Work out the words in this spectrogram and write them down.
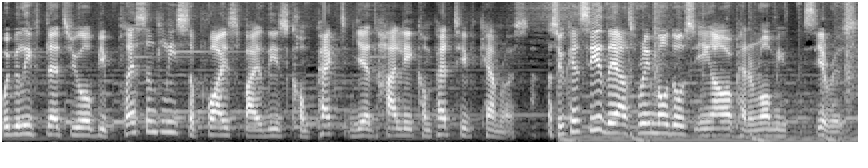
We believe that you will be pleasantly surprised by these compact yet highly competitive cameras. As you can see, there are three models in our panoramic series.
